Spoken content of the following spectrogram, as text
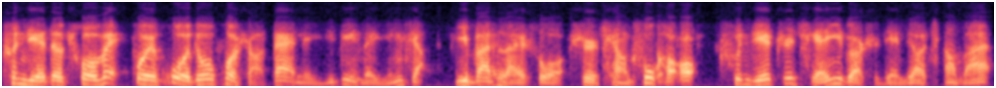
春节的错位会或多或少带来一定的影响。一般来说是抢出口，春节之前一段时间就要抢完。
